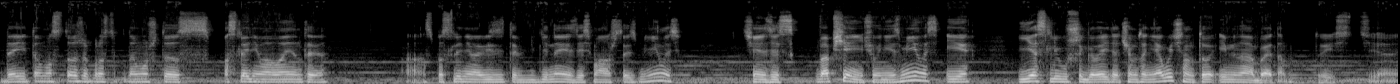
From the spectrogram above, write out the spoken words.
да и Томас тоже, просто потому что с последнего момента, а, с последнего визита в Видине здесь мало что изменилось. Точнее, здесь вообще ничего не изменилось, и если уж и говорить о чем-то необычном, то именно об этом. То есть э,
